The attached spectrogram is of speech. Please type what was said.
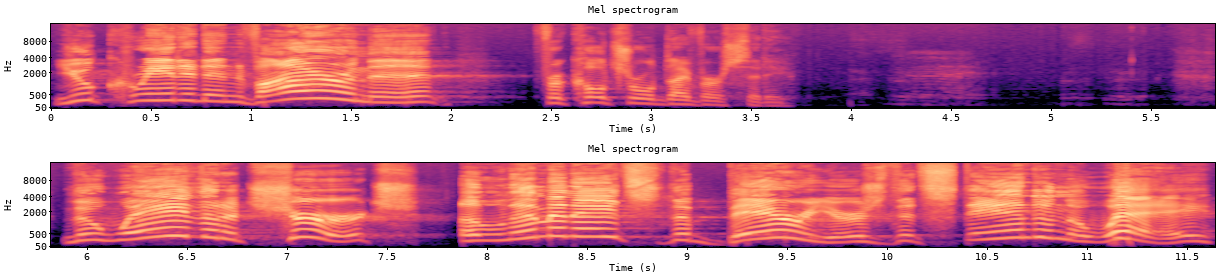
you create an environment for cultural diversity. The way that a church eliminates the barriers that stand in the way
